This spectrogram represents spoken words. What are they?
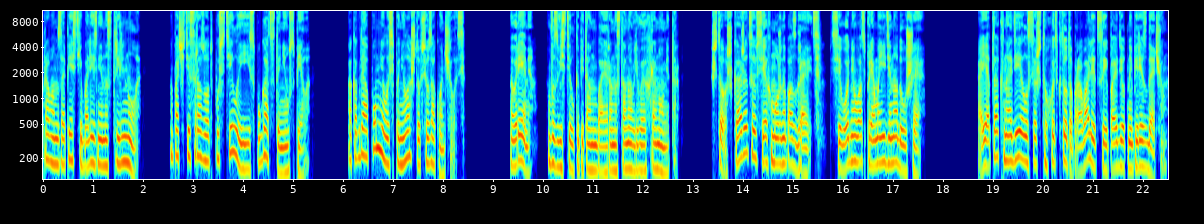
Правом запястье болезненно стрельнула, но почти сразу отпустила и испугаться-то не успела. А когда опомнилась, поняла, что все закончилось. «Время», — возвестил капитан Байрон, останавливая хронометр. Что ж, кажется, всех можно поздравить. Сегодня у вас прямо единодушие. А я так надеялся, что хоть кто-то провалится и пойдет на пересдачу.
